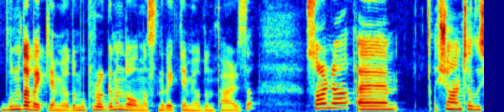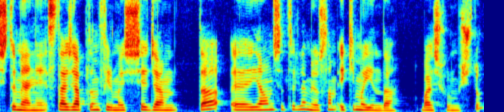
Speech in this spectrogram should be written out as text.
Bunu da beklemiyordum. Bu programın da olmasını beklemiyordum tarzı. Sonra e, şu an çalıştığım yani staj yaptığım firma Şişecam'da Mart'ta e, yanlış hatırlamıyorsam Ekim ayında başvurmuştum.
